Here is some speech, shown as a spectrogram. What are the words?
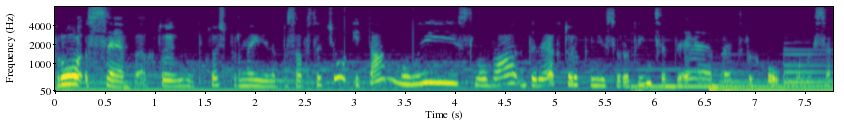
про себе. Хто, ну, Хтось про неї написав статтю, і там були слова директорки сиротинця, де Бет виховувалася.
